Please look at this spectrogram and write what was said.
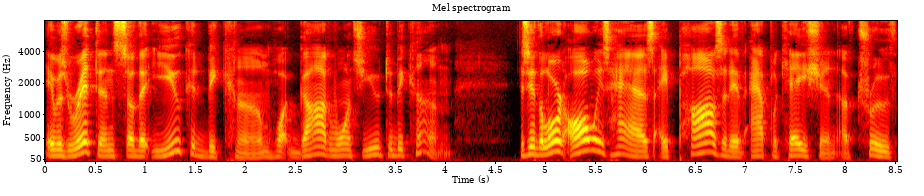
It was written so that you could become what God wants you to become. You see, the Lord always has a positive application of truth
